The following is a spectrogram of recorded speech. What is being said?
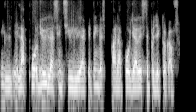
el, apoyo y la sensibilidad que tengas para apoyar este proyecto Causa.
